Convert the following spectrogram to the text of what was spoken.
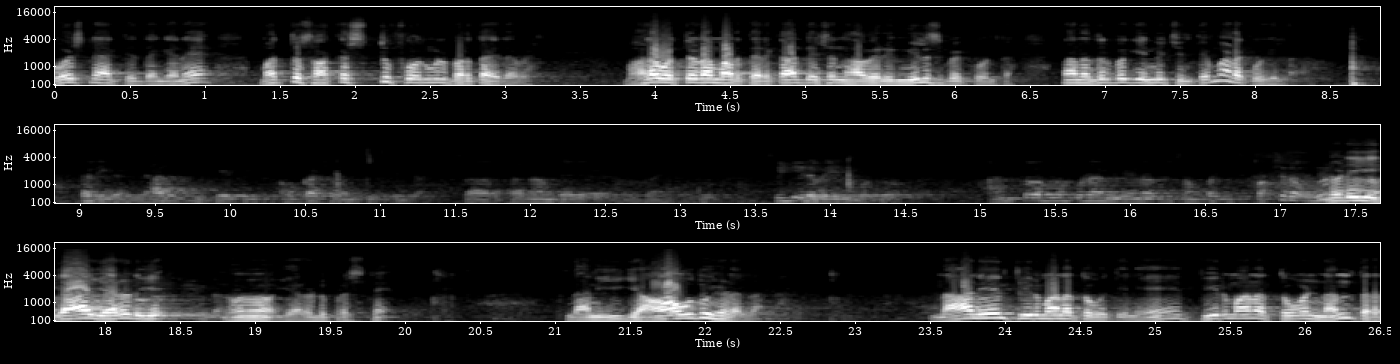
ಘೋಷಣೆ ಆಗ್ತಿದ್ದಂಗೆ ಮತ್ತು ಸಾಕಷ್ಟು ಫೋನ್ಗಳು ಬರ್ತಾ ಇದ್ದಾವೆ. ಭಾಳ ಒತ್ತಡ ಮಾಡ್ತಾರೆ. ಕಾಂತೇಶನ್ ಹಾವೇರಿ ನಿಲ್ಲಿಸಬೇಕು ಅಂತ. ನಾನು ಅದ್ರ ಬಗ್ಗೆ ಇನ್ನೂ ಚಿಂತೆ ಮಾಡೋಕ್ಕೋಗಿಲ್ಲ ಸರ್ ಈಗ ಯಾರು ಟಿಕೆಟಿಗೆ ಅವಕಾಶ ನೋಡಿ ಈಗ ಎರಡು ನೋ, ನೋ, ಎರಡು ಪ್ರಶ್ನೆ. ನಾನು ಈಗ ಯಾವುದೂ ಹೇಳಲ್ಲ. ನಾನೇನು ತೀರ್ಮಾನ ತಗೋತೀನಿ? ತೀರ್ಮಾನ ತಗೊಂಡ ನಂತರ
